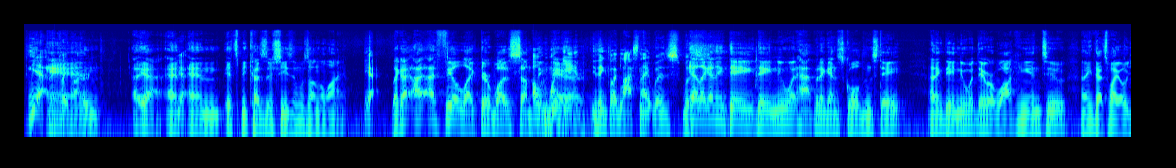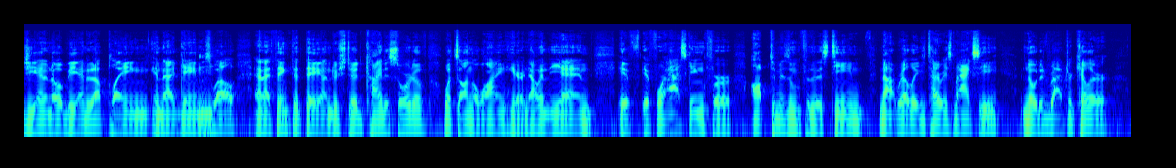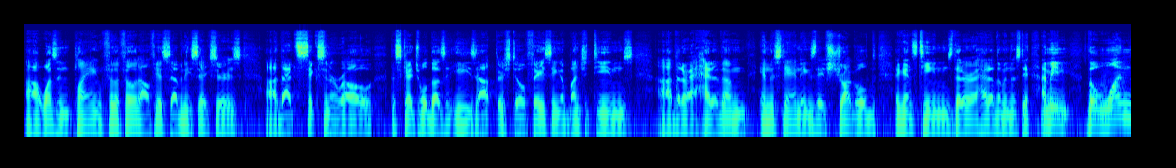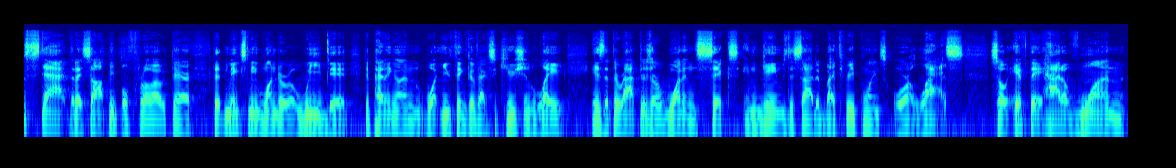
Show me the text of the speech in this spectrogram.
yeah, they played hard. uh, yeah, and Yeah. and it's because their season was on the line. Yeah. Like I- I, I feel like there was something Oh, one there. game. You think like last night was was Yeah, like I think they they knew what happened against Golden State. I think they knew what they were walking into. I think that's why OG Anunoby ended up playing in that game as mm. well. And I think that they understood kind of sort of what's on the line here. Now, in the end, if if we're asking for optimism for this team, not really. Tyrese Maxey, noted Raptor killer, uh, wasn't playing for the Philadelphia 76ers. Uh, that's six in a row. The schedule doesn't ease up. They're still facing a bunch of teams uh, that are ahead of them in the standings. They've struggled against teams that are ahead of them in the stand. I mean, the one stat that I saw people throw out there that makes me wonder a wee bit, depending on what you think of execution late, is that the Raptors are one in six in games decided by three points or less. So if they had have won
